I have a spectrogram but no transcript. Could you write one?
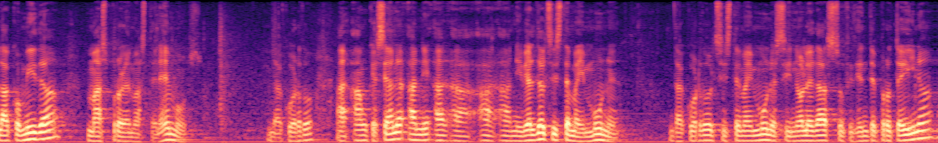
la comida, más problemas tenemos. ¿De acuerdo? aunque sea a, a, nivel del sistema inmune. ¿De acuerdo? El sistema inmune, si no le das suficiente proteína,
